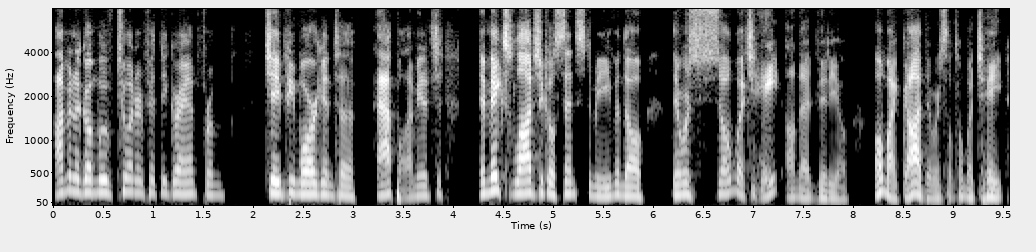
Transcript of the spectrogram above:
I'm going to go move 250 grand from JP Morgan to Apple. I mean, it's it makes logical sense to me, even though there was so much hate on that video. Oh my God, there was so much hate.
